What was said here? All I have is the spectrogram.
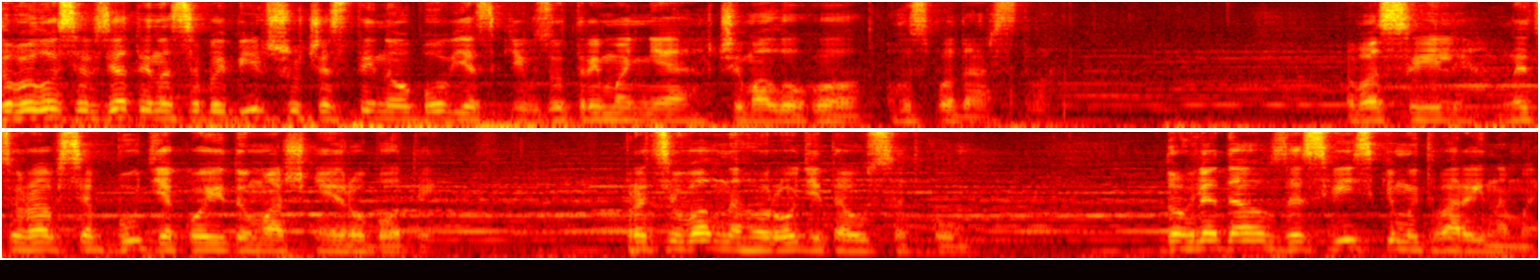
Довелося взяти на себе більшу частину обов'язків з утримання чималого господарства. Василь не цурався будь-якої домашньої роботи працював на городі та у садку, доглядав за свійськими тваринами,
